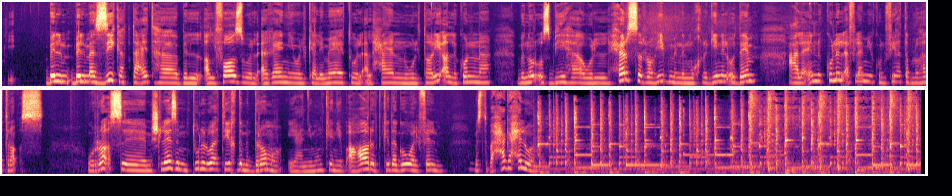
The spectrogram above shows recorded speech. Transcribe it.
بال بالمزيكا بتاعتها بالألفاظ والأغاني والكلمات والألحان والطريقة اللي كنا بنرقص بيها والحرص الرهيب من المخرجين القدام على إن كل الأفلام يكون فيها تابلوهات رقص. والرقص مش لازم طول الوقت يخدم الدراما يعني ممكن يبقى عارض كده جوه الفيلم بس تبقى حاجة حلوة.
